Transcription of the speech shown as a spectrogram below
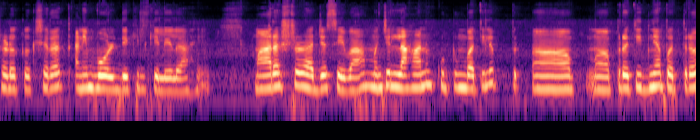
ठळक अक्षरात आणि बोल्ड देखील केलेलं आहे. महाराष्ट्र राज्य सेवा म्हणजे लहान कुटुंबातील प्र- प्रतिज्ञापत्र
